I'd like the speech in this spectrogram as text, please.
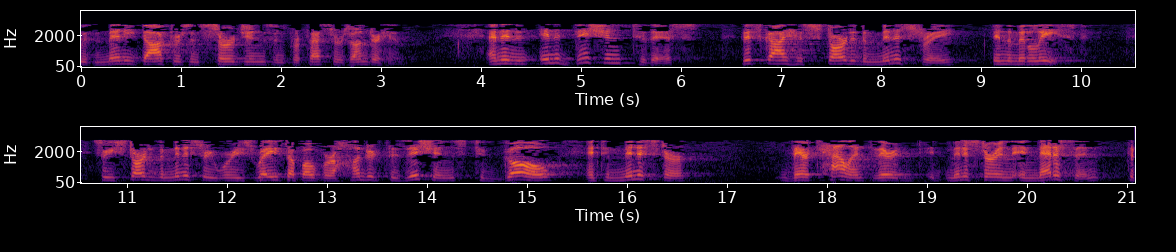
with many doctors and surgeons and professors under him. And in, in addition to this, this guy has started a ministry in the Middle East. So he started a ministry where he's raised up over a hundred physicians to go and to minister their talent, their minister in, in medicine to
